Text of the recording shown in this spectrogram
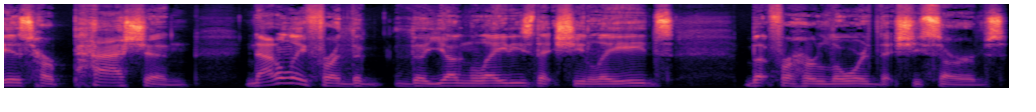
is her passion not only for the the young ladies that she leads, but for her Lord that she serves.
